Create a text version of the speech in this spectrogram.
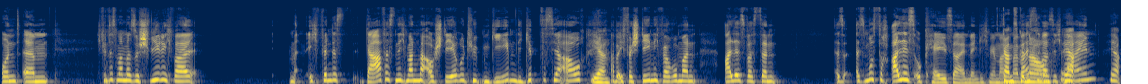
Und ähm, ich finde das manchmal so schwierig, weil ich finde, es darf es nicht manchmal auch Stereotypen geben, die gibt es ja auch. Ja. Aber ich verstehe nicht, warum man alles, was dann. Also es muss doch alles okay sein, denke ich mir manchmal. Ganz genau. Weißt du, was ich Ja. meine? Ja.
